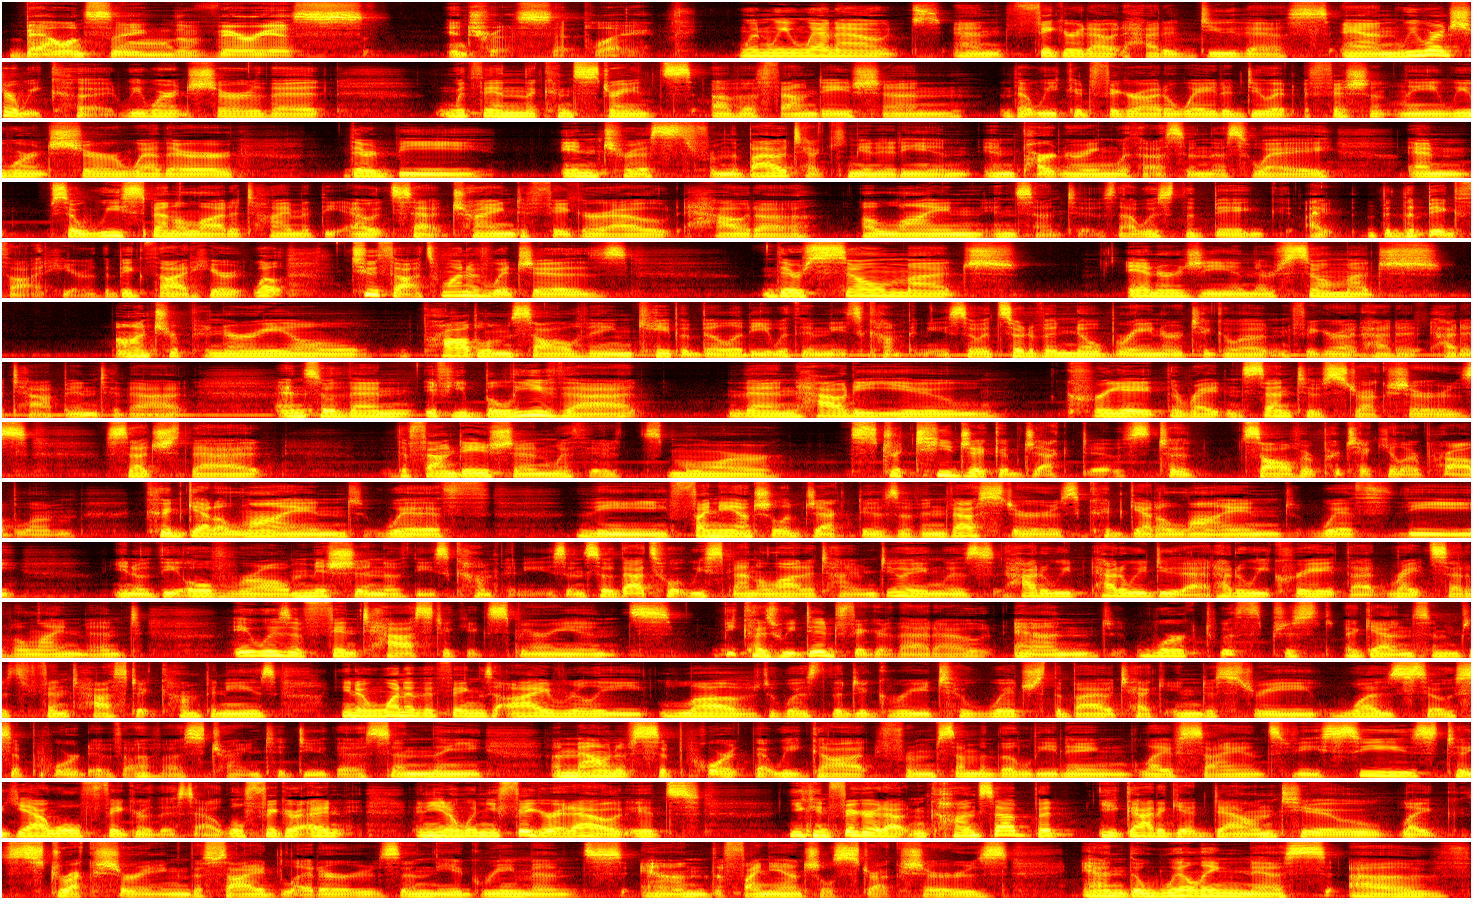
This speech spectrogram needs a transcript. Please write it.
balancing the various interests at play? When we went out and figured out how to do this, and we weren't sure we could. We weren't sure that within the constraints of a foundation that we could figure out a way to do it efficiently. We weren't sure whether there'd be interest from the biotech community in, in partnering with us in this way. And so we spent a lot of time at the outset trying to figure out how to align incentives. That was the big I, the big thought here. The big thought here, well, two thoughts. One of which is there's so much energy and there's so much entrepreneurial problem solving capability within these companies. So it's sort of a no-brainer to go out and figure out how to how to tap into that. And so then if you believe that, then how do you create the right incentive structures such that the foundation with its more strategic objectives to solve a particular problem could get aligned with the financial objectives of investors could get aligned with the you know the overall mission of these companies. And so that's what we spent a lot of time doing was how do we how do we do that? How do we create that right set of alignment? It was a fantastic experience because we did figure that out and worked with just again some just fantastic companies. You know one of the things i really loved was the degree to which the biotech industry was so supportive of us trying to do this and the amount of support that we got from some of the leading life science vcs to yeah we'll figure this out. We'll figure and and you know when you figure it out it's you can figure it out in concept, but you got to get down to like structuring the side letters and the agreements and the financial structures and the willingness of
